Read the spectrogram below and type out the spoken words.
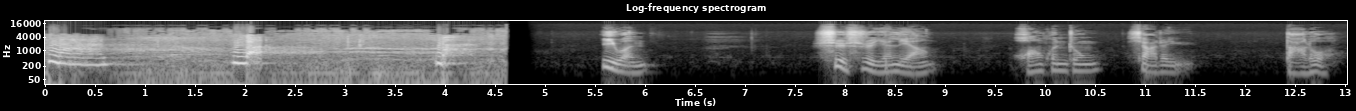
难难难。译文：世事炎凉，黄昏中下着雨。打落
